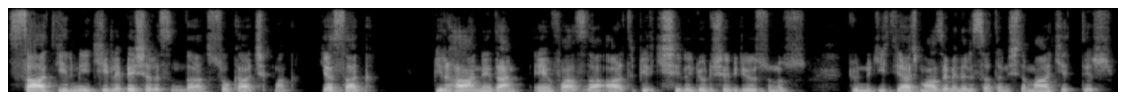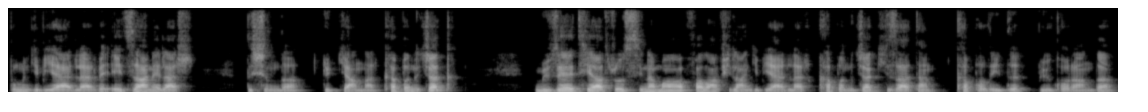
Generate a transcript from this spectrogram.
saat 22 ile 5 arasında sokağa çıkmak yasak. Bir haneden en fazla artı bir kişiyle görüşebiliyorsunuz. Günlük ihtiyaç malzemeleri satan işte markettir, bunun gibi yerler ve eczaneler dışında dükkanlar kapanacak. Müze, tiyatro, sinema falan filan gibi yerler kapanacak ki zaten kapalıydı büyük oranda.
